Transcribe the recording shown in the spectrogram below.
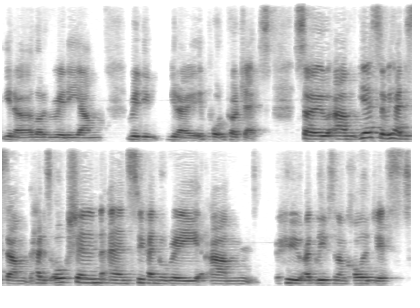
you know a lot of really um, really you know important projects. So um, yeah, so we had this um, had this auction and Sue Pendlebury, um, who I believe is an oncologist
